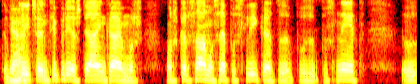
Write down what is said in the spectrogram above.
Te Ja. pokličejo in ti priješ tja in kaj, moraš, moraš kar samo vse poslikati, po- posnet. Uh,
